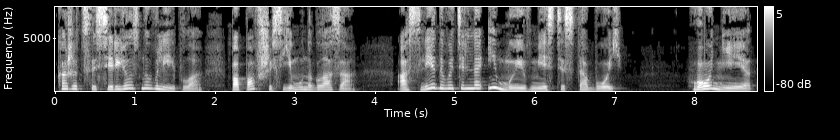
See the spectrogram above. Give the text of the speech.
кажется, серьезно влипла, попавшись ему на глаза. А следовательно, и мы вместе с тобой». О нет,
